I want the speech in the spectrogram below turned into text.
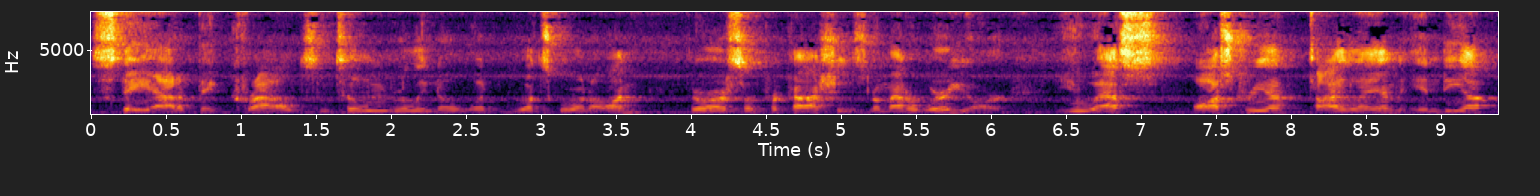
Stay out of big crowds until we really know what, what's going on. There are some precautions no matter where you are. U.S., Austria, Thailand, India.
